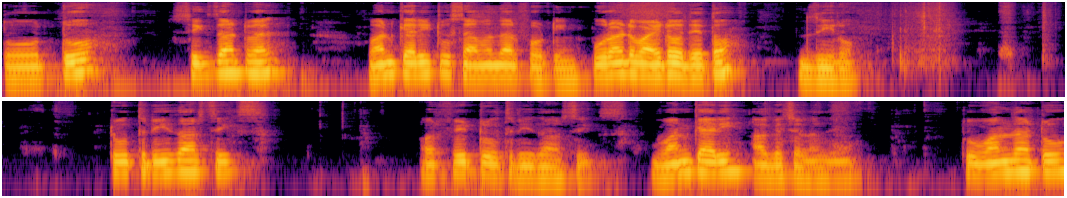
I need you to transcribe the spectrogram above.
तो two six are twelve one carry two seven are fourteen पूरा डिवाइड हो जाए तो zero two three are six और फिर two three are six one carry आगे चला जाएगा two one are two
